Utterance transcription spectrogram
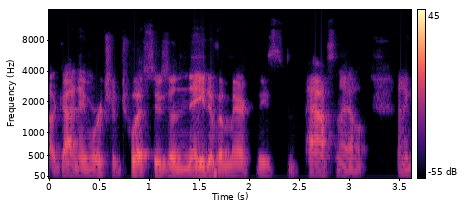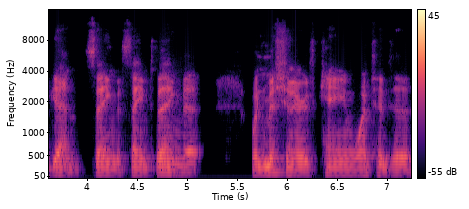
a guy named Richard Twiss who's a native american. He's passed now. And again saying the same thing that when missionaries came went into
